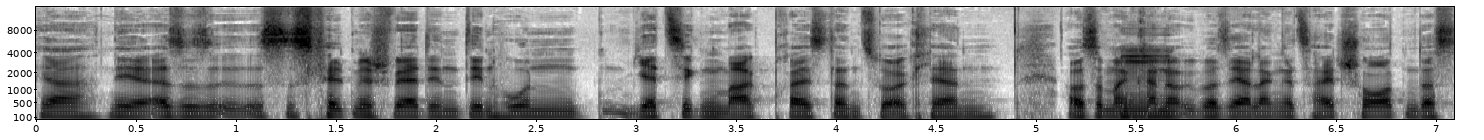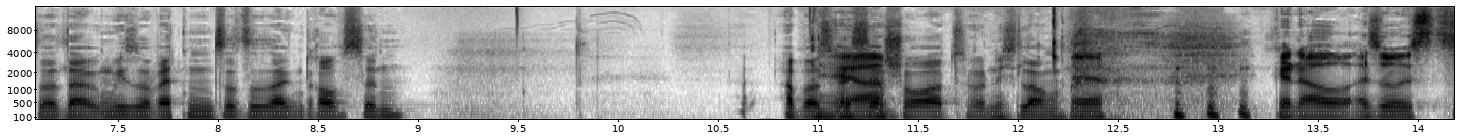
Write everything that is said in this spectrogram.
Ja, nee, also es, es fällt mir schwer, den, den hohen jetzigen Marktpreis dann zu erklären. Außer man Mhm. kann auch über sehr lange Zeit shorten, dass da da irgendwie so Wetten sozusagen drauf sind. Aber es heißt Ja. ja Short und nicht Long. Ja, genau, also es,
